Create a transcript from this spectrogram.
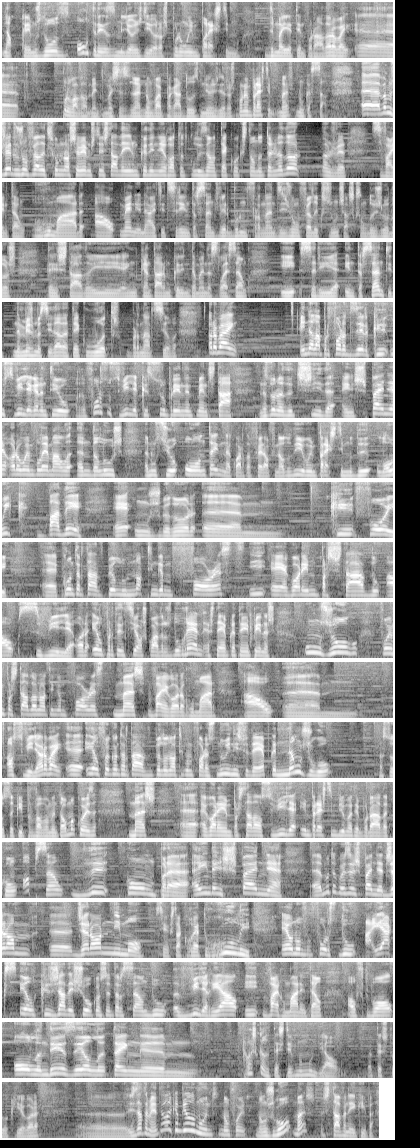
não, queremos 12 ou 13 milhões de euros por um empréstimo de meia temporada. Ora bem, uh, provavelmente o Manchester United não vai pagar 12 milhões de euros por um empréstimo, mas nunca se sabe. Uh, vamos ver, o João Félix, como nós sabemos, tem estado aí um bocadinho em rota de colisão até com a questão do treinador. Vamos ver se vai então rumar ao Man United. Seria interessante ver Bruno Fernandes e João Félix juntos. Acho que são dois jogadores que têm estado aí a encantar um bocadinho também na seleção e seria interessante, na mesma cidade até que o outro, Bernardo Silva. Ora bem, Ainda lá por fora dizer que o Sevilha garantiu reforço, o Sevilha que surpreendentemente está na zona de descida em Espanha. Ora, o emblema andaluz anunciou ontem, na quarta-feira ao final do dia, o empréstimo de Loic Badé. É um jogador um, que foi contratado pelo Nottingham Forest e é agora emprestado ao Sevilha. Ora, ele pertencia aos quadros do Rennes, esta época tem apenas um jogo, foi emprestado ao Nottingham Forest, mas vai agora rumar ao. Um, ehm, ao Sevilha. Ora bem, uh, ele foi contratado pelo Nottingham Forest no início da época, não jogou, passou-se aqui provavelmente alguma coisa, mas uh, agora é emprestado ao Sevilha, empréstimo de uma temporada com opção de compra. Ainda em Espanha, uh, muita coisa em Espanha, uh, Jerónimo, assim é que está correto, Rulli é o novo reforço do Ajax, ele que já deixou a concentração do Villarreal e vai rumar então ao futebol holandês. Ele tem. eu acho que ele até esteve no Mundial, até estou aqui agora. Uh, exatamente, ele é campeão do mundo, não foi, não jogou, mas estava na equipa.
